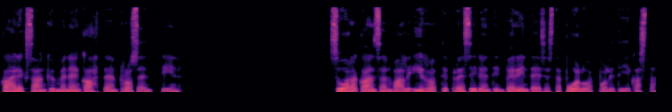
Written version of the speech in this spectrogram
82 prosenttiin. Suora kansanvaali irrotti presidentin perinteisestä puoluepolitiikasta.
